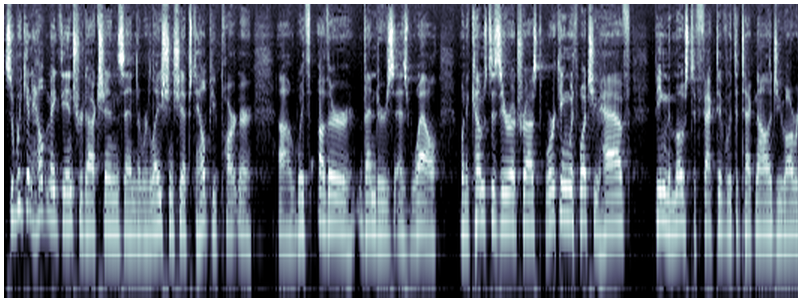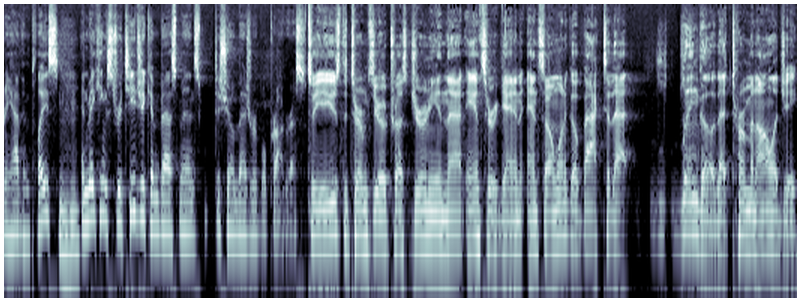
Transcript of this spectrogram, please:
So, we can help make the introductions and the relationships to help you partner uh, with other vendors as well. When it comes to zero trust, working with what you have, being the most effective with the technology you already have in place, mm-hmm. and making strategic investments to show measurable progress. So, you use the term zero trust journey in that answer again. And so, I want to go back to that lingo, that terminology.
